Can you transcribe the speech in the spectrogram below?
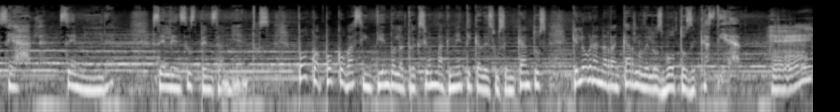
Se habla, se mira, se leen sus pensamientos. Poco a poco va sintiendo la atracción magnética de sus encantos que logran arrancarlo de los votos de castidad. ¿Eh?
